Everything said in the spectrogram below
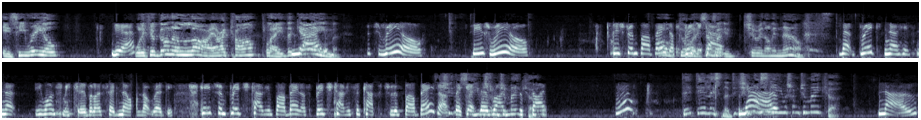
Is he real? Yeah. Well, if you're gonna lie, I can't play the game. It's real. He's real. He's from Barbados. Oh Barbados, God, it sounds like you're chewing on him now. No, Bridge. No, he's no. He wants me to, but I said no. I'm not ready. He's from Bridgetown in Barbados. Bridgetown is the capital of Barbados. They get their from rights to Jamaica? sign- Hmm? Dear, dear listener, did you not say he was from Jamaica? No,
